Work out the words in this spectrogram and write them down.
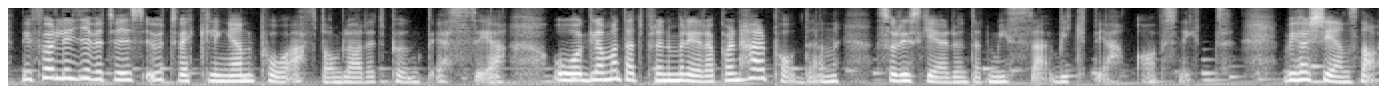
Ni följer givetvis utvecklingen på aftonbladet.se och glöm inte att prenumerera på den här podden så riskerar du inte att missa viktiga avsnitt. Vi hörs igen snart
